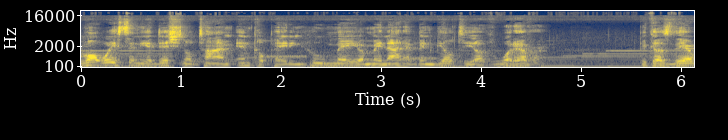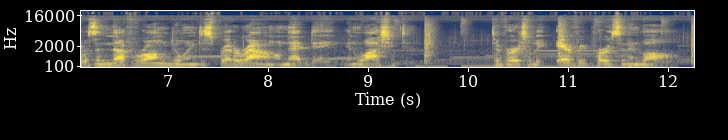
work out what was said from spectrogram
won't waste any additional time inculpating who may or may not have been guilty of whatever, because there was enough wrongdoing to spread around on that day in Washington to virtually every person involved.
